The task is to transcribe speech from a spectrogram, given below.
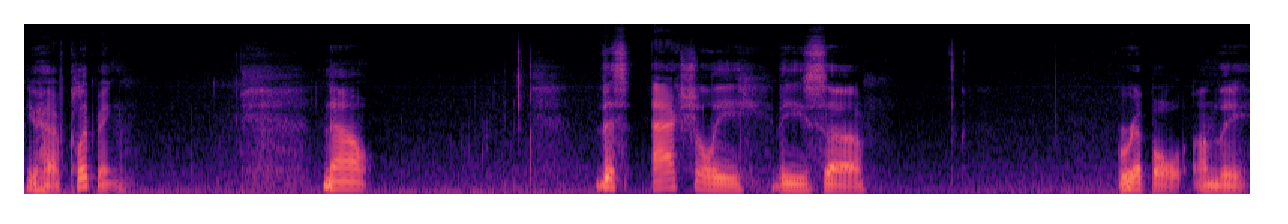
you have clipping. Now, this actually, these uh, ripple on the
